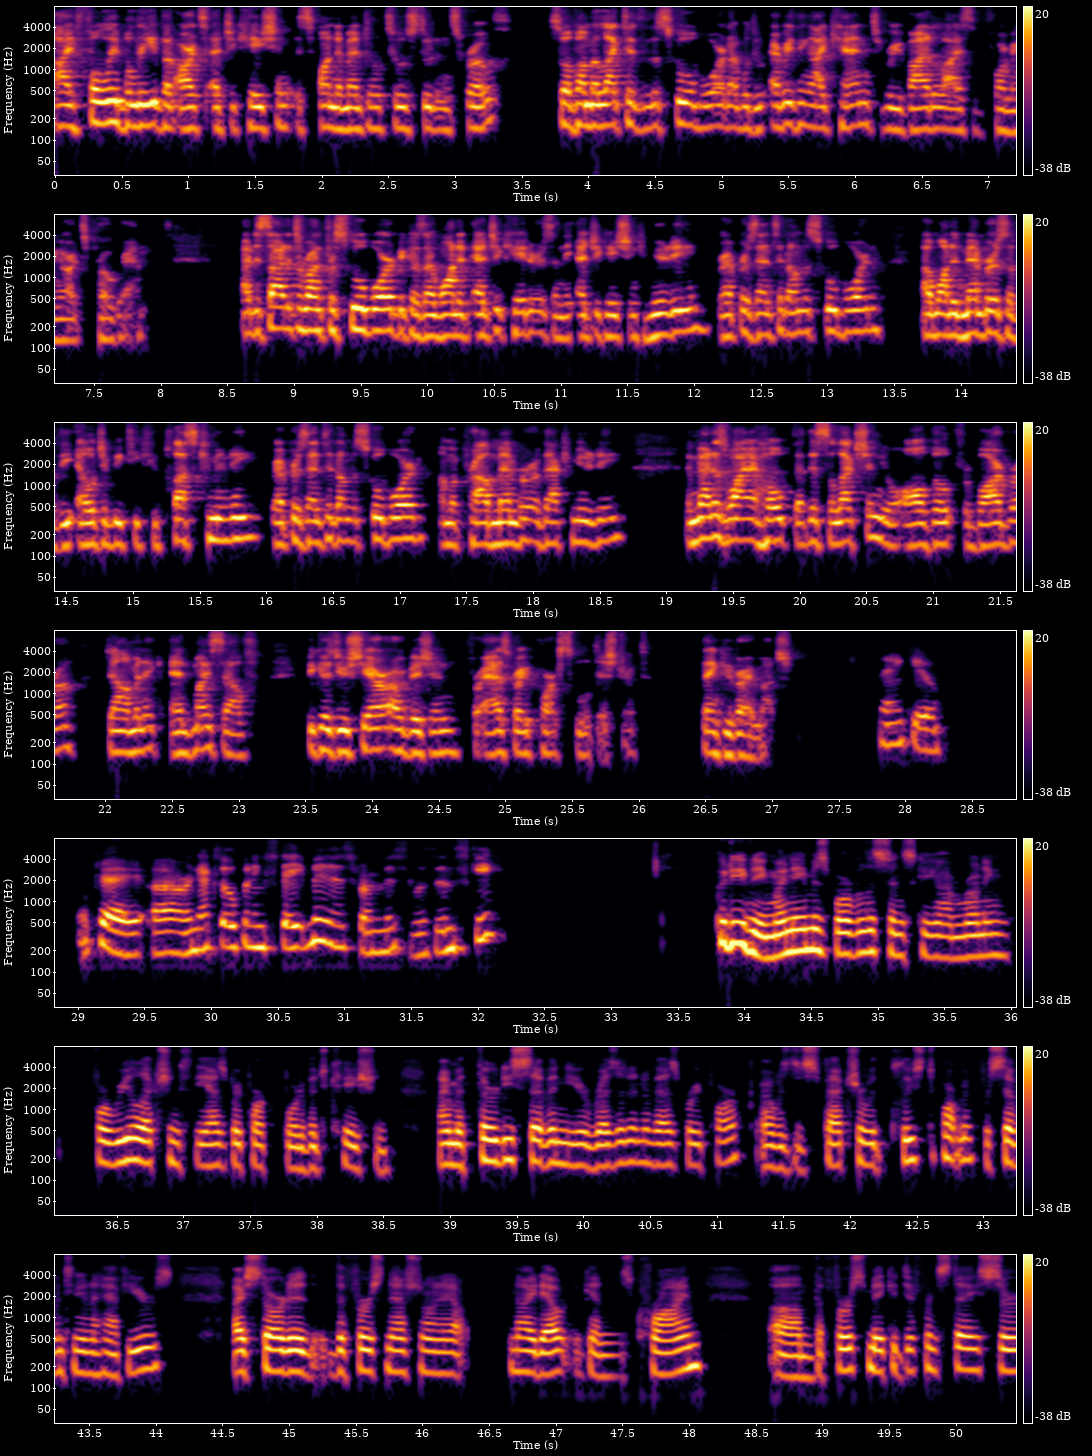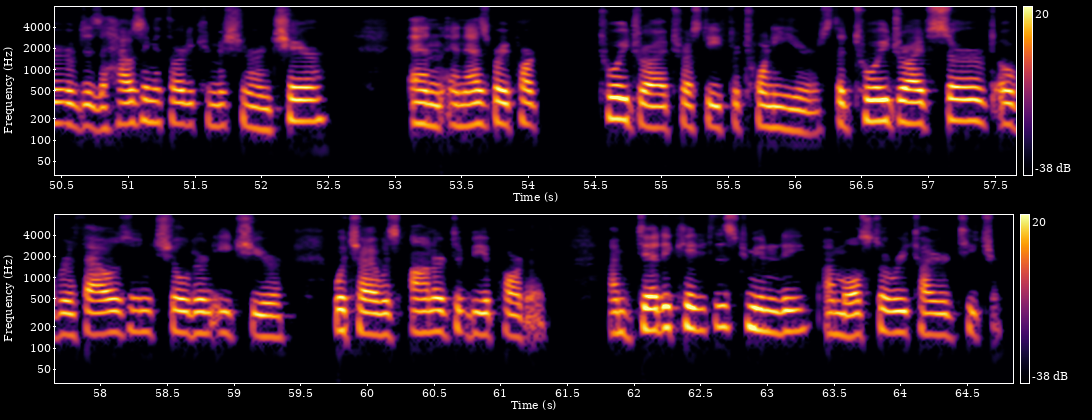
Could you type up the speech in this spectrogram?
I fully believe that arts education is fundamental to a student's growth. So if I'm elected to the school board, I will do everything I can to revitalize the performing arts program. I decided to run for school board because I wanted educators and the education community represented on the school board. I wanted members of the LGBTQ plus community represented on the school board. I'm a proud member of that community. And that is why I hope that this election you'll all vote for Barbara, Dominic, and myself because you share our vision for Asbury Park School District. Thank you very much. Thank you. Okay, our next opening statement is from Ms. Lazinski. Good evening. My name is Barbara Lisinski. I'm running for re-election to the Asbury Park Board of Education. I'm a 37-year resident of Asbury Park. I was a dispatcher with the police department for 17 and a half years. I started the first National Night Out Against Crime, um, the first Make a Difference Day, served as a Housing Authority Commissioner and Chair, and an Asbury Park Toy Drive trustee for 20 years. The Toy Drive served over a thousand children each year, which I was honored to be a part of. I'm dedicated to this community. I'm also a retired teacher.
